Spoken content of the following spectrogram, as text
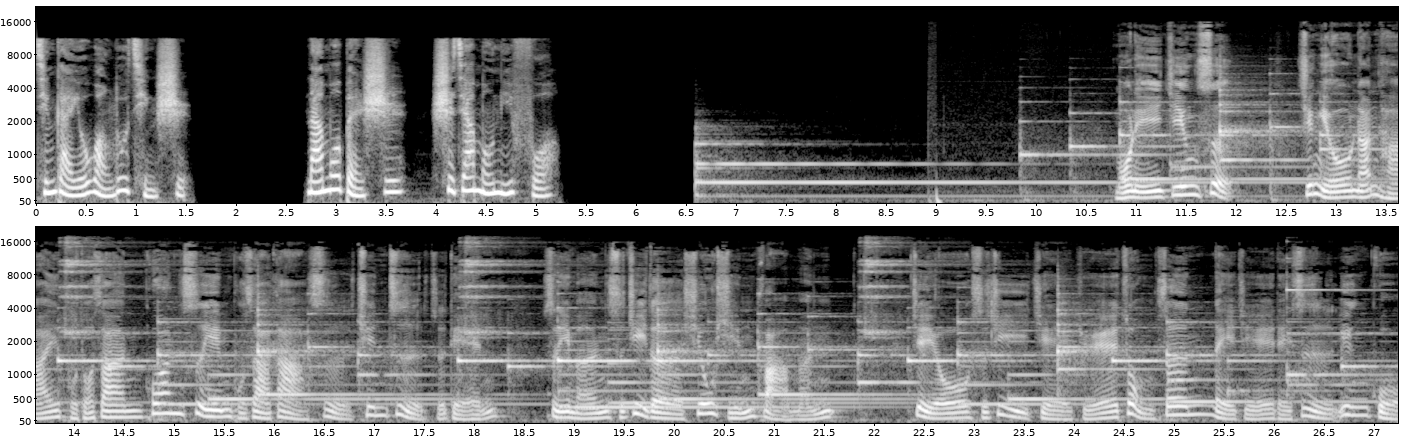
请改由网络请示。南无本师释迦牟尼佛。摩尼经寺经由南海普陀山观世音菩萨大士亲自指点，是一门实际的修行法门。借由实际解决众生累劫累世因果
